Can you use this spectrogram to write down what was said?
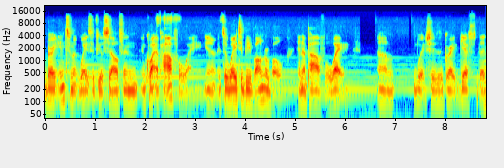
very intimate ways of yourself in, in quite a powerful way. You know, it's a way to be vulnerable in a powerful way. Um, which is a great gift that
